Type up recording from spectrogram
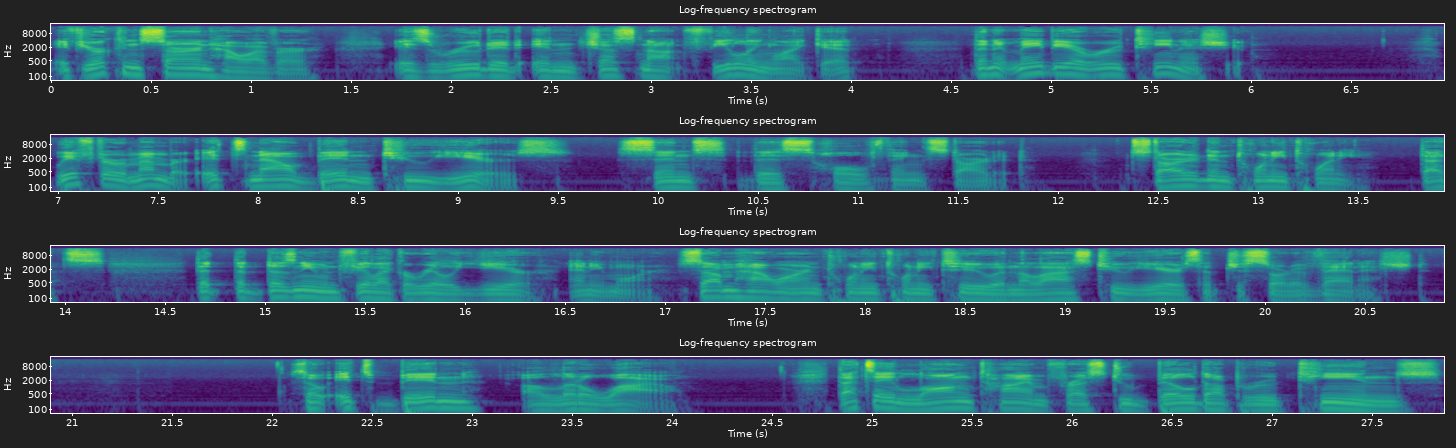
If your concern, however, is rooted in just not feeling like it, then it may be a routine issue. We have to remember it's now been two years since this whole thing started. It started in 2020. That's that, that doesn't even feel like a real year anymore. Somehow we're in 2022 and the last two years have just sort of vanished. So it's been a little while. That's a long time for us to build up routines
